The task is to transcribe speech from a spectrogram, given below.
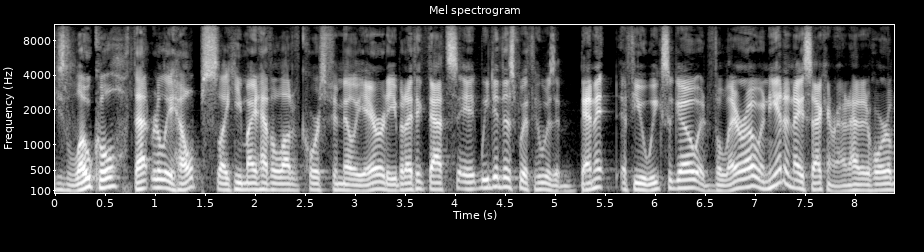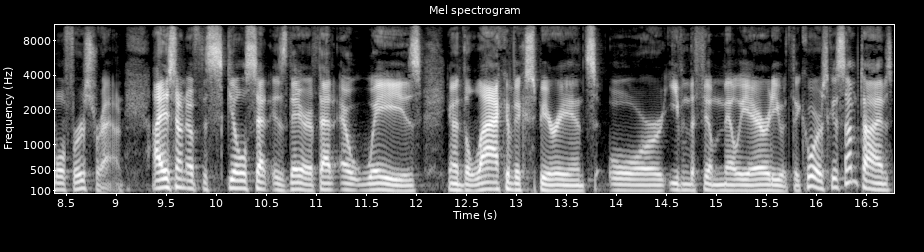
He's local. That really helps. Like he might have a lot of course familiarity, but I think that's it. We did this with who was it Bennett a few weeks ago at Valero, and he had a nice second round, had a horrible first round. I just don't know if the skill set is there, if that outweighs you know the lack of experience or even the familiarity with the course. Because sometimes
